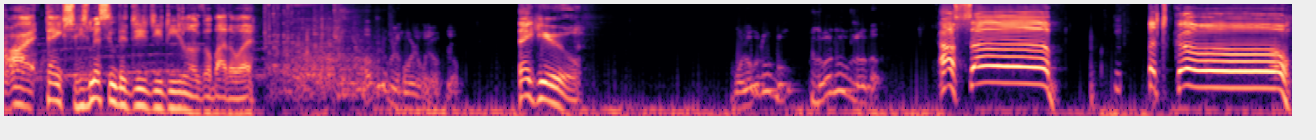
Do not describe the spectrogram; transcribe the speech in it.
All right, thanks. He's missing the DDD logo, by the way. Thank you. Awesome. Let's go.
